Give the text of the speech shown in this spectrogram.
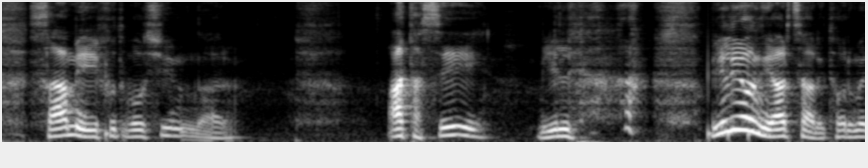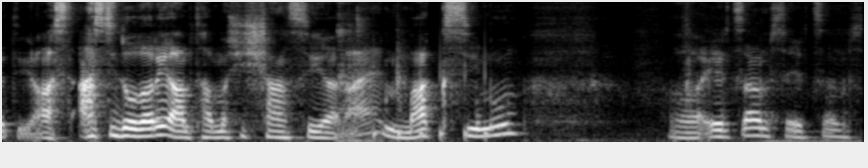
3 იფუტბოლში არა 1000 მილიონი არც არის 12 100 დოლარი ამ თამაში შანსი არა აი მაქსიმუმ ერთ წამს ერთ წამს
